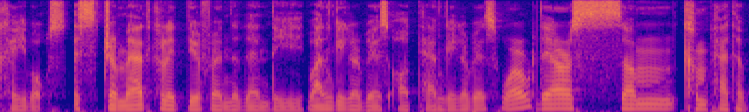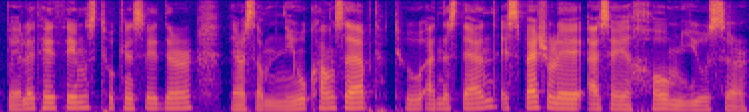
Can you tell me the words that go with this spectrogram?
cables. It's dramatically different than the 1 gigabit gigabits or 10 gigabits world. There are some compatibility things to consider. There are some new concept to understand, especially as a home user,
